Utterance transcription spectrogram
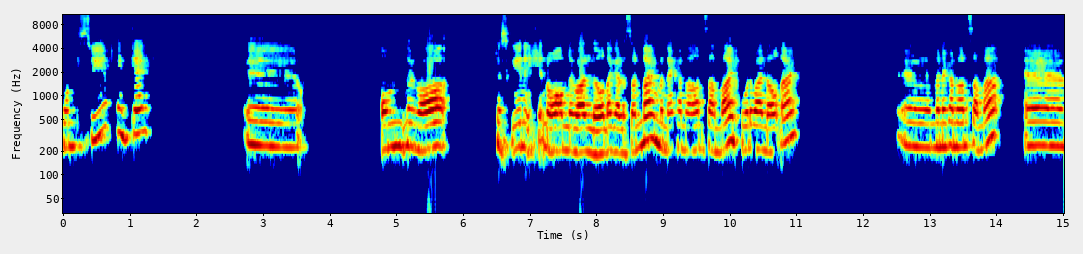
rundt syv, tenker jeg. Eh, om det var Husker jeg ikke nå om det var lørdag eller søndag, men det kan være det samme. Jeg tror det var lørdag. Eh, men det kan være det samme. Eh,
